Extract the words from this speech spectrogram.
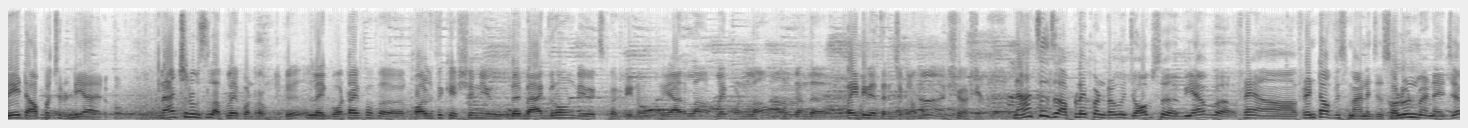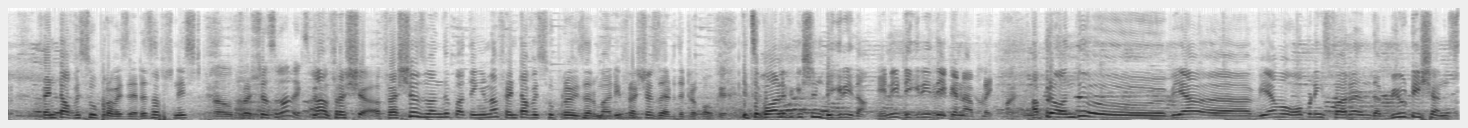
கிரேட் ஆப்பர்ச்சுனிட்டியாக இருக்கும். நேச்சுரல்ஸில் அப்ளை பண்ணுறவங்களுக்கு like what type of qualification you the background you expect இன்னும் யாரெல்லாம் அப்ளை பண்ணலாம் உங்களுக்கு அந்த க்ரைட்டீரியா தெரிஞ்சுக்கலாம். ஷூர் ஷூர் நேச்சுரல்ஸ் அப்ளை பண்ணுறவங்க jobs we have front office manager salon manager front office supervisor receptionist ஃப்ரெஷர்ஸ்லாம் ஃப்ரெஷ் ஃப்ரெஷர்ஸ் வந்து பார்த்தீங்கன்னா ஃப்ரண்ட் ஆஃபீஸ் சூப்பர்வைசர் மாதிரி ஃப்ரெஷர்ஸ் எடுத்துகிட்டு இருக்கோம் ஓகே இட்ஸ் குவாலிஃபிகேஷன் டிகிரி தான். Any degree they can apply அப்புறம் வந்து we we have openings for இந்த beauticians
